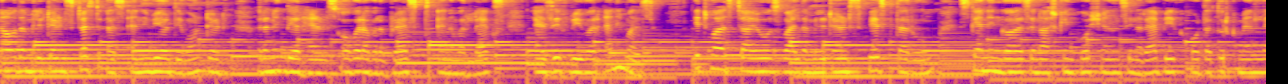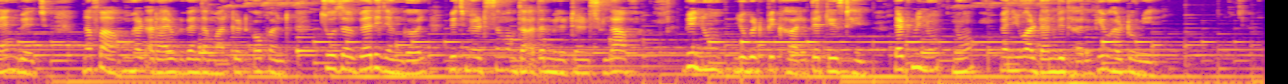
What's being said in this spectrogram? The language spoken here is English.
Now the militants touched us anywhere they wanted, running their hands over our breasts and our legs as if we were animals. It was chaos while the militants paced the room, scanning girls and asking questions in Arabic or the Turkmen language. Nafa, who had arrived when the market opened, chose a very young girl, which made some of the other militants laugh. We knew you would pick her, they teased him. Let me know, know when you are done with her, give her to me.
